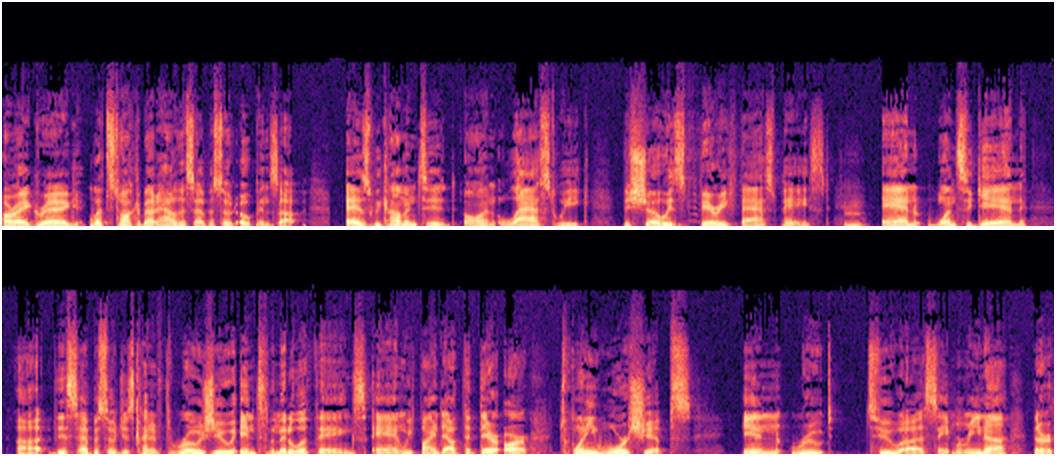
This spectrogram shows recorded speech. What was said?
All right, Greg, let's talk about how this episode opens up. As we commented on last week, the show is very fast paced. And once again, uh, this episode just kind of throws you into the middle of things, and we find out that there are 20 warships en route to uh, St. Marina that are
